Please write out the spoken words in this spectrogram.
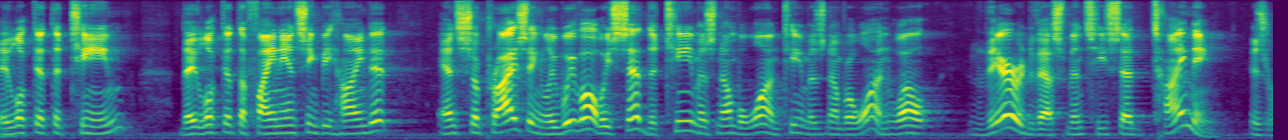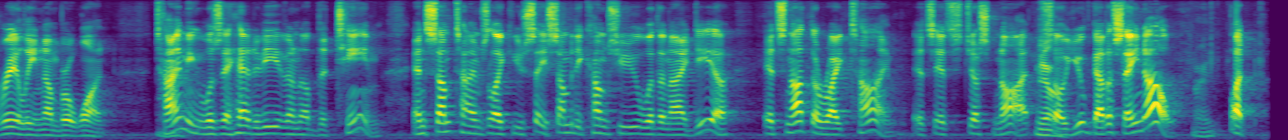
they looked at the team, they looked at the financing behind it, and surprisingly, we've always said the team is number one, team is number one. Well, their investments, he said, timing is really number one. Timing was ahead of even of the team. And sometimes, like you say, somebody comes to you with an idea, it's not the right time. It's, it's just not. Yeah. So you've got to say no. Right. But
